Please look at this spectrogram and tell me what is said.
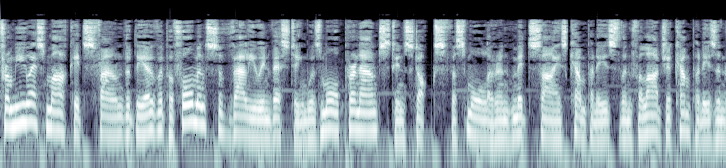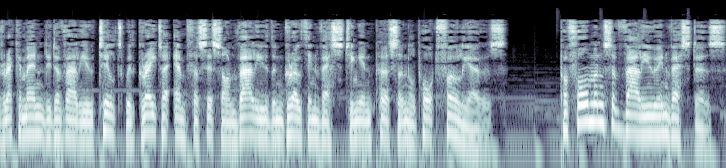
from US markets found that the overperformance of value investing was more pronounced in stocks for smaller and mid-size companies than for larger companies and recommended a value tilt with greater emphasis on value than growth investing in personal portfolios. Performance of value investors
